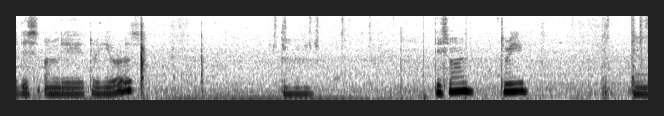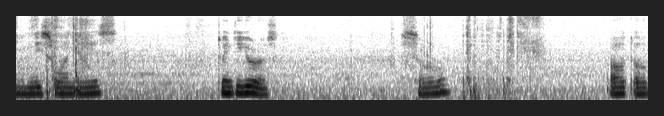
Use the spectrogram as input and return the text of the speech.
It is only 3 euros. Um, this one, 3. And this one is 20 euros. So, out of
